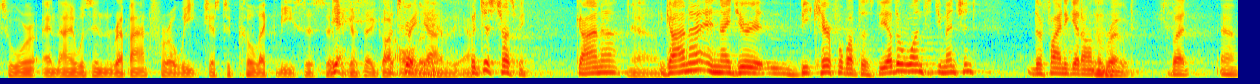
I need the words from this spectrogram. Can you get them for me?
tour, and I was in Rabat for a week just to collect visas uh, Yes, because I got that's all great. of Yeah. them. Yeah. but just trust me, Ghana, Yeah. Ghana and Nigeria. Be careful about those. The other ones that you mentioned, they're fine to get on the road. But. Yeah.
